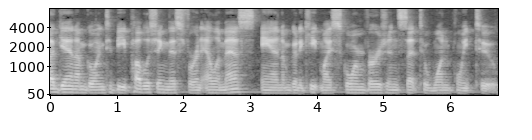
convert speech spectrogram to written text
Again, I'm going to be publishing this for an LMS and I'm going to keep my SCORM version set to 1.2.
